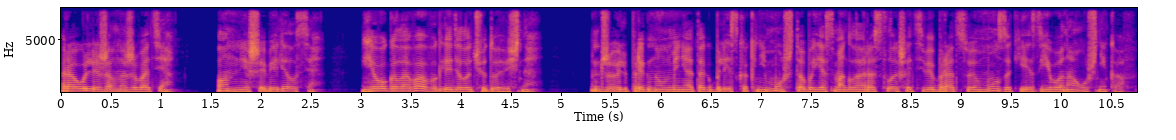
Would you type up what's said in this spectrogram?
Рауль лежал на животе. Он не шевелился. Его голова выглядела чудовищно. Джоэль пригнул меня так близко к нему, чтобы я смогла расслышать вибрацию музыки из его наушников.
